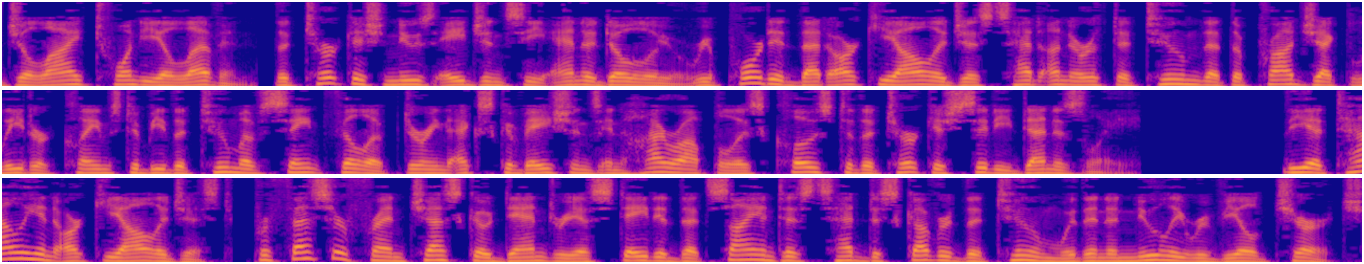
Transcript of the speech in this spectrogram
July 2011, the Turkish news agency Anadolu reported that archaeologists had unearthed a tomb that the project leader claims to be the tomb of Saint Philip during excavations in Hierapolis close to the Turkish city Denizli. The Italian archaeologist, Professor Francesco D'Andrea stated that scientists had discovered the tomb within a newly revealed church.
